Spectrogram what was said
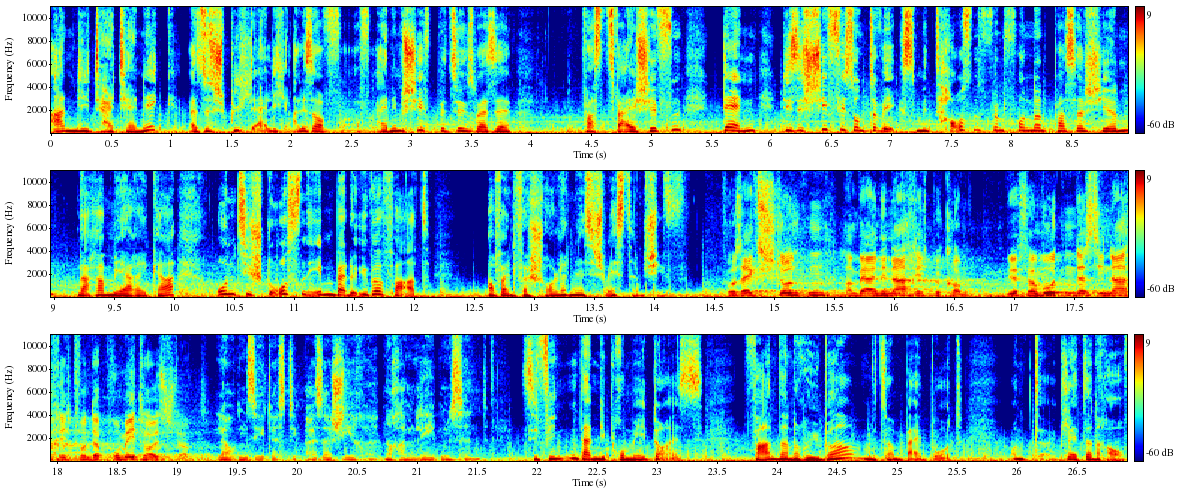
an die Titanic. Also es spielt eigentlich alles auf, auf einem Schiff, beziehungsweise fast zwei Schiffen, denn dieses Schiff ist unterwegs mit 1500 Passagieren nach Amerika und sie stoßen eben bei der Überfahrt auf ein verschollenes Schwesternschiff. Vor sechs Stunden haben wir eine Nachricht bekommen. Wir vermuten, dass die Nachricht von der Prometheus stammt. Glauben Sie, dass die Passagiere noch am Leben sind? Sie finden dann die Prometheus, fahren dann rüber mit so einem Beiboot und klettern rauf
